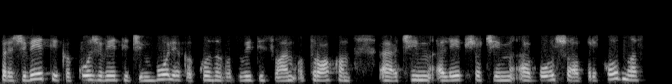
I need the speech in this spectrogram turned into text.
preživeti, kako živeti čim bolje, kako zagotoviti svojim otrokom uh, čim lepšo, čim boljšo prihodnost.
